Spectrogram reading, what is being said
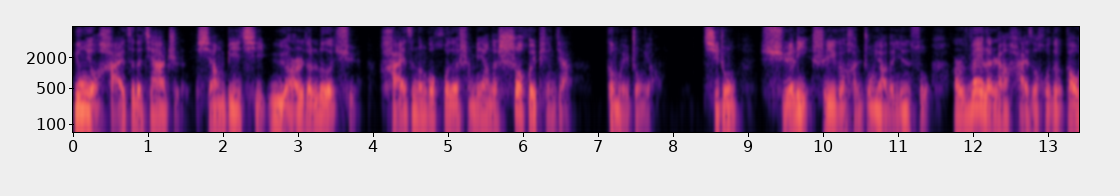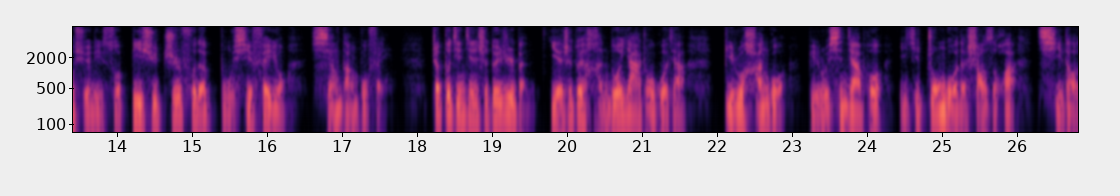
拥有孩子的价值，相比起育儿的乐趣，孩子能够获得什么样的社会评价更为重要。其中，学历是一个很重要的因素。而为了让孩子获得高学历，所必须支付的补习费用相当不菲。这不仅仅是对日本，也是对很多亚洲国家，比如韩国、比如新加坡以及中国的少子化起到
